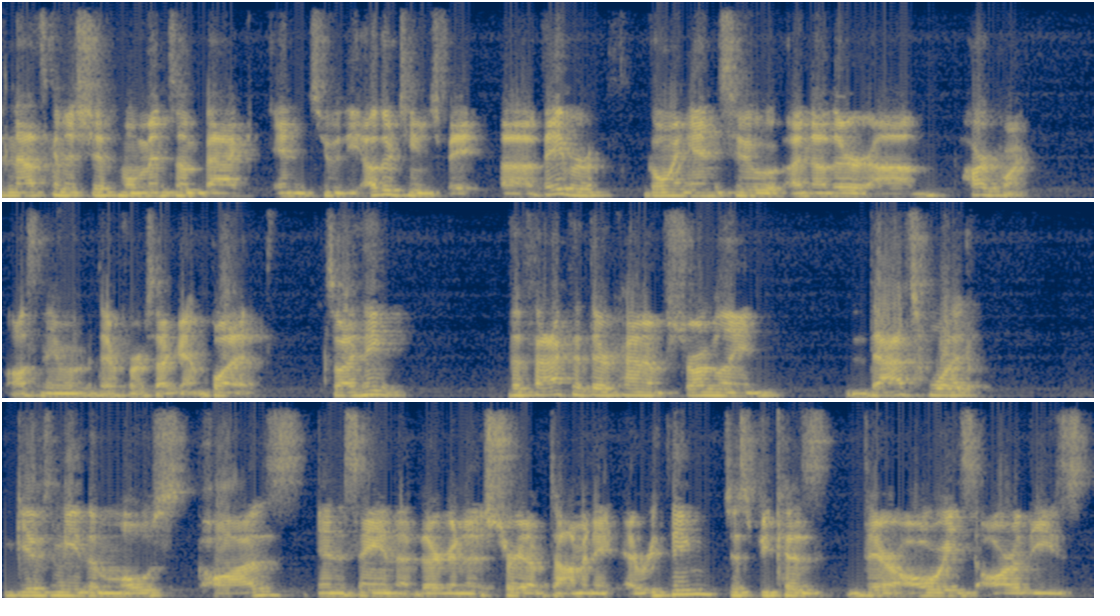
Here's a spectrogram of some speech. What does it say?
then that's going to shift momentum back into the other team's fa- uh, favor going into another um, hard point. Lost the name of it there for a second, but so I think the fact that they're kind of struggling, that's what gives me the most pause in saying that they're going to straight up dominate everything, just because there always are these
